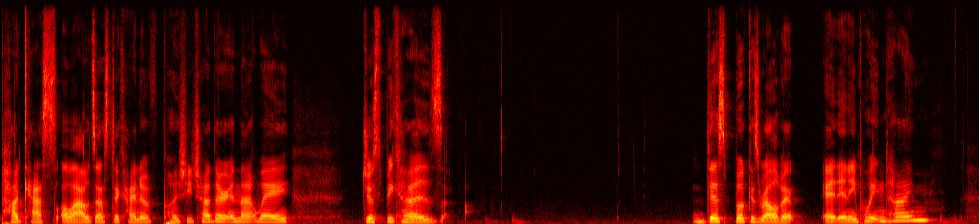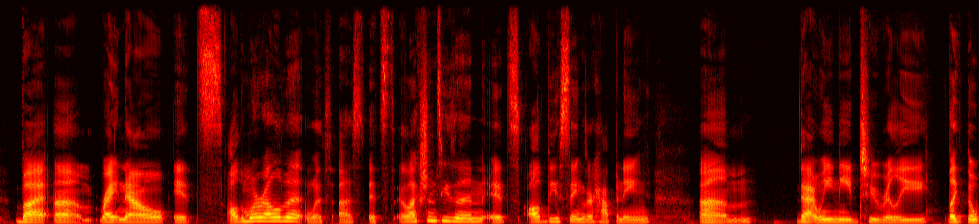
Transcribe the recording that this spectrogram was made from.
podcast allows us to kind of push each other in that way, just because this book is relevant at any point in time. But um, right now, it's all the more relevant with us. It's election season. It's all these things are happening um, that we need to really like the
